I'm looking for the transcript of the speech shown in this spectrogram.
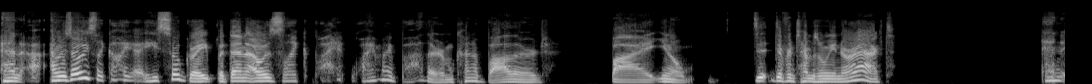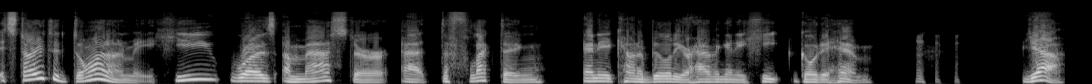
And I, I was always like, oh yeah, he's so great. But then I was like, why why am I bothered? I'm kind of bothered by, you know, d- different times when we interact. And it started to dawn on me. He was a master at deflecting any accountability or having any heat go to him. yeah.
